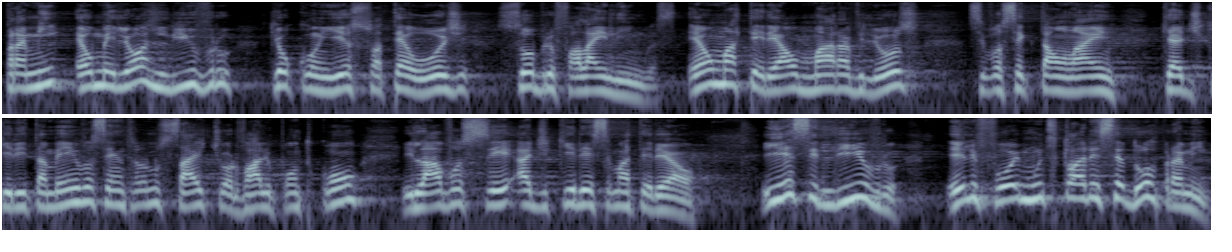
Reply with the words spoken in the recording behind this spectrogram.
Para mim, é o melhor livro que eu conheço até hoje sobre o falar em línguas. É um material maravilhoso se você que está online quer adquirir também, você entra no site orvalho.com e lá você adquire esse material. E esse livro, ele foi muito esclarecedor para mim.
